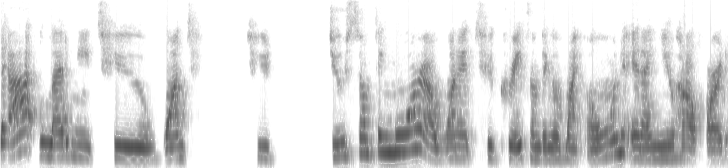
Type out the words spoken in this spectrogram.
that led me to want to do something more. I wanted to create something of my own and i knew how hard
